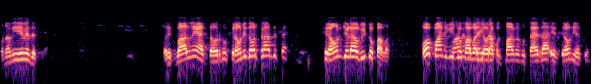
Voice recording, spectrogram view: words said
انہوں بھی ایویں دسیا۔ اور اقبال نے اس دور نو فرونی دور قرار دیتا ہے۔ فرعون جڑا وہ ویٹو پاور۔ او پانچ ویٹو پاور یورپ میں متحدہ حکومت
